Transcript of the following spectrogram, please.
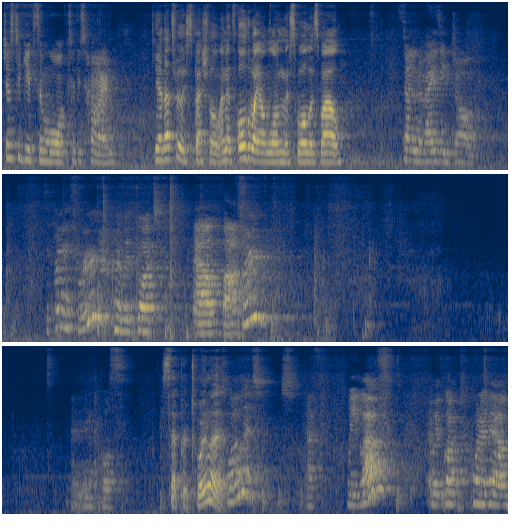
just to give some warmth to this home. Yeah, that's really special. And it's all the way along this wall as well. It's done an amazing job. So coming through, and we've got our bathroom. And then of course, separate toilet. Toilet, uh, we love. And we've got one of our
